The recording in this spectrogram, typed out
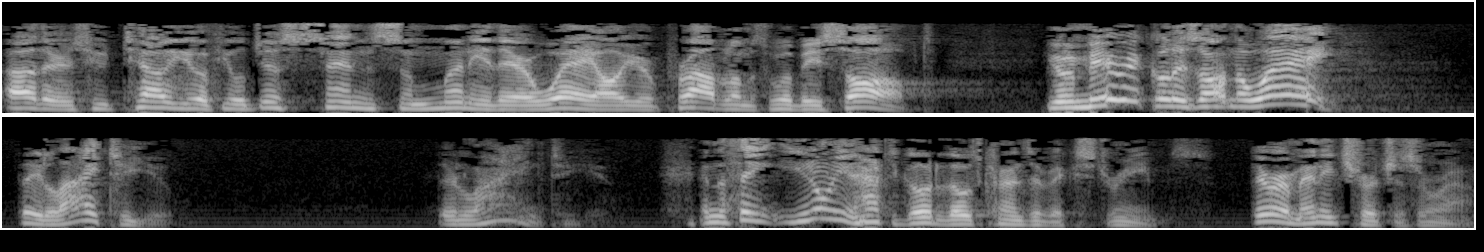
others who tell you if you'll just send some money their way, all your problems will be solved. Your miracle is on the way. They lie to you. They're lying to you. And the thing, you don't even have to go to those kinds of extremes. There are many churches around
